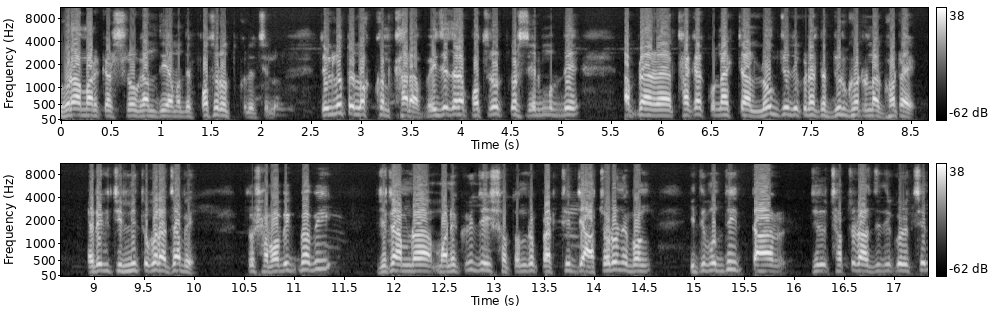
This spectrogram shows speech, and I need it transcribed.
ঘোড়া মার্কার স্লোগান দিয়ে আমাদের পথরোধ করেছিল। তো এগুলো তো লক্ষণ খারাপ। এই যে যারা পথরোধ করছে, এর মধ্যে আপনার থাকা কোনো একটা লোক যদি কোনো একটা দুর্ঘটনা ঘটায় এটাকে চিহ্নিত করা যাবে? তো স্বাভাবিকভাবেই যেটা আমরা মনে করি যে এই স্বতন্ত্র প্রার্থীর যে আচরণ এবং ইতিমধ্যেই তার যেহেতু ছাত্র রাজনীতি করেছেন,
